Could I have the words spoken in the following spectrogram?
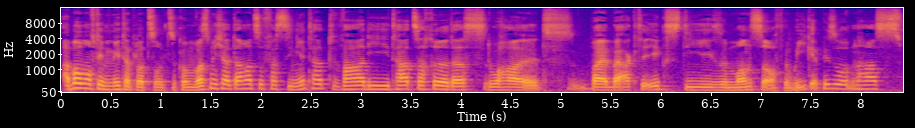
Aber um auf den Metaplot zurückzukommen, was mich halt damals so fasziniert hat, war die Tatsache, dass du halt bei, bei Akte X diese Monster of the Week Episoden hast,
